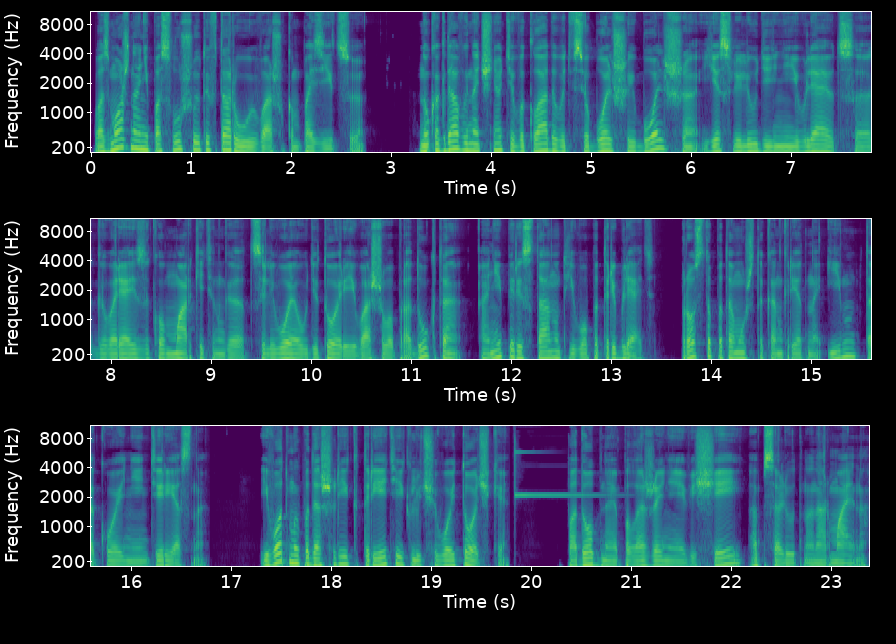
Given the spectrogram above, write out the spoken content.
Возможно, они послушают и вторую вашу композицию. Но когда вы начнете выкладывать все больше и больше, если люди не являются, говоря языком маркетинга, целевой аудиторией вашего продукта, они перестанут его потреблять просто потому что конкретно им такое неинтересно. И вот мы подошли к третьей ключевой точке. Подобное положение вещей абсолютно нормально.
